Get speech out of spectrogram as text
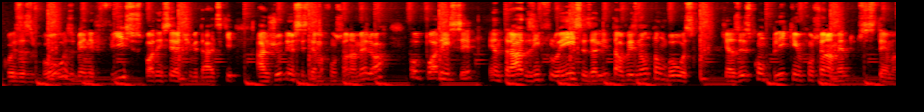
coisas boas, benefícios, podem ser atividades que ajudem o sistema a funcionar melhor, ou podem ser entradas, influências ali talvez não tão boas, que às vezes compliquem o funcionamento do sistema.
